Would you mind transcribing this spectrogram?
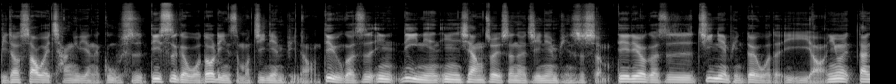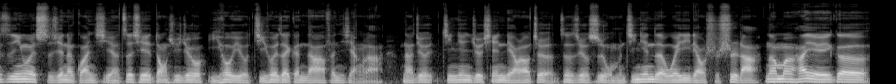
比较稍微长一点的故事。第四个我都领什么纪念品哦？第五个是印历年印象最深的纪念品是什么？第六个是纪念品对我的意义哦，因为但是因为时间的关系啊，这些东西就以后。有机会再跟大家分享啦，那就今天就先聊到这，这就是我们今天的微力聊时事啦。那么还有一个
